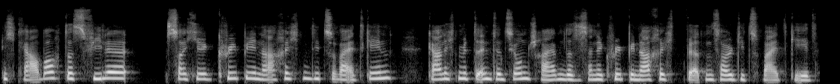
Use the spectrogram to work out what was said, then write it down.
Ich glaube auch, dass viele solche creepy Nachrichten, die zu weit gehen, gar nicht mit der Intention schreiben, dass es eine creepy Nachricht werden soll, die zu weit geht.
